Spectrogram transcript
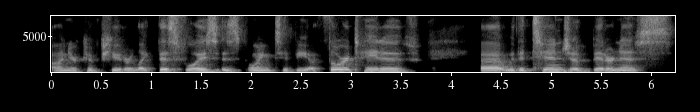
on your computer. Like this voice is going to be authoritative uh, with a tinge of bitterness,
